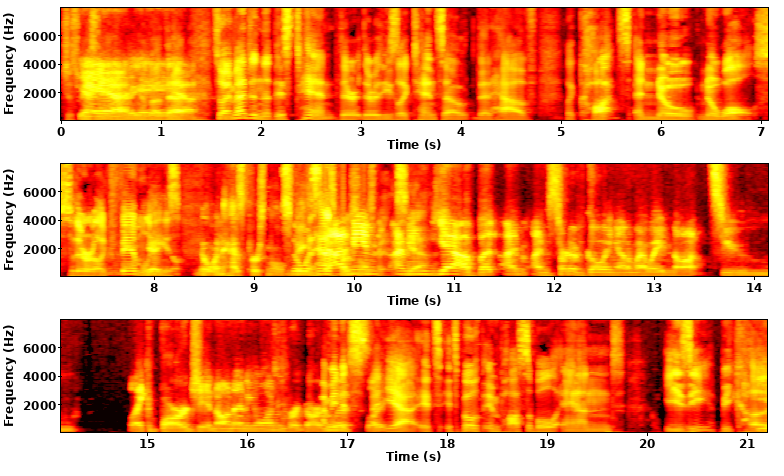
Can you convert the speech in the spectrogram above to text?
just yeah, recently yeah, hearing yeah, about yeah, that. yeah. So I imagine that this tent, there there are these like tents out that have like cots and no no walls. So there are like Yeah, families. no, no one has personal space. No one has I personal mean, space, I mean, yeah. but I'm I'm sort of going out of my way not to like barge in on anyone, regardless. I mean, it's uh, like, yeah, it's it's both impossible and easy because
